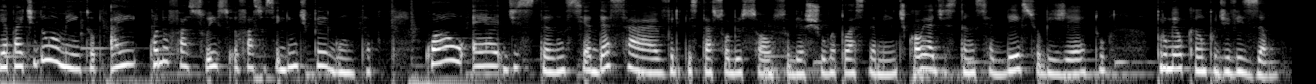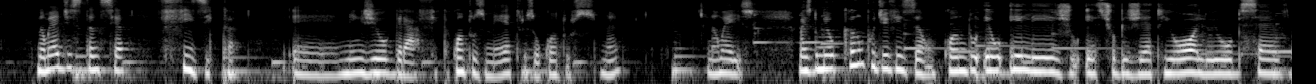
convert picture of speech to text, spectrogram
e a partir do momento, aí quando eu faço isso, eu faço a seguinte pergunta: qual é a distância dessa árvore que está sob o sol, sob a chuva placidamente? Qual é a distância desse objeto para o meu campo de visão? Não é a distância física, é, nem geográfica, quantos metros ou quantos, né? Não é isso. Mas do meu campo de visão, quando eu elejo este objeto e olho, eu observo,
